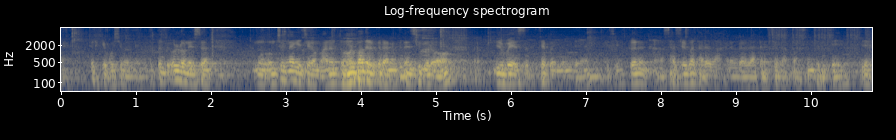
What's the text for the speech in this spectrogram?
예, 그렇게 보시면 됩니다. 그런데 언론에서 뭐 엄청나게 제가 많은 돈을 받을 거라는 그런 식으로 일부에서 되고 있는데 그지 그거는 어, 사실과 다르다 하는 걸 갖다 제가 말씀드릴게요. 예.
